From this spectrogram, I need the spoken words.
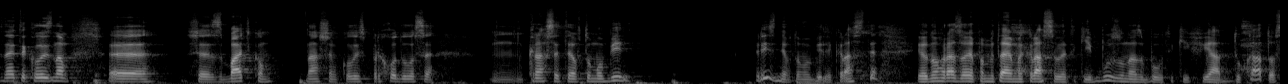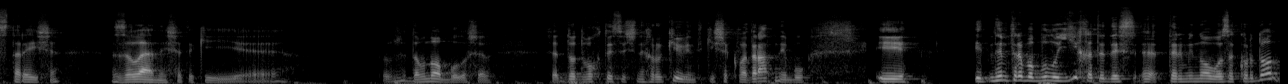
Знаєте, колись нам е, ще з батьком нашим колись приходилося красити автомобіль. Різні автомобілі красити. І одного разу, я пам'ятаю, ми красили такий буз, у нас був такий Fiat Ducato старий ще, зелений ще такий. Е, то вже давно було, ще, ще до 2000-х років він такий ще квадратний був. І, і ним треба було їхати десь е, терміново за кордон,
